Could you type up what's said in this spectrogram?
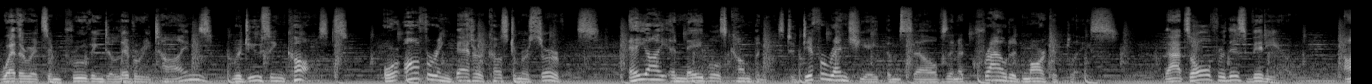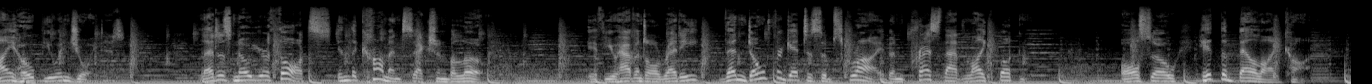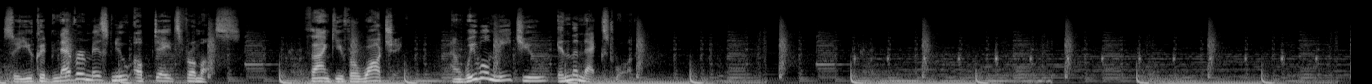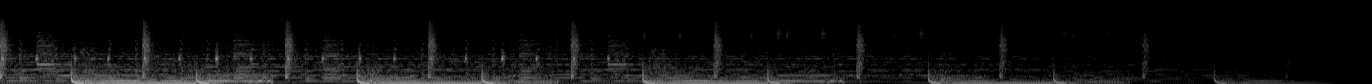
Whether it's improving delivery times, reducing costs, or offering better customer service, AI enables companies to differentiate themselves in a crowded marketplace. That's all for this video. I hope you enjoyed it. Let us know your thoughts in the comment section below. If you haven't already, then don't forget to subscribe and press that like button. Also, hit the bell icon so you could never miss new updates from us. Thank you for watching, and we will meet you in the next one.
